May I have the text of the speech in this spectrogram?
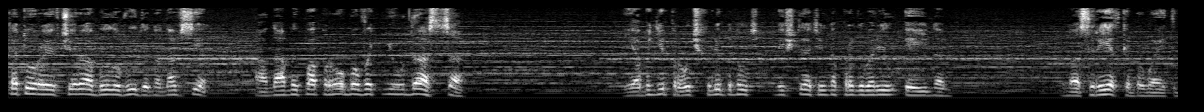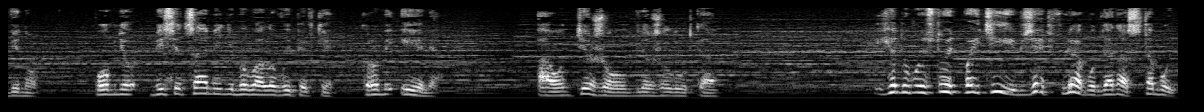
которое вчера было выдано на всех, а нам и попробовать не удастся». «Я бы не прочь хлебнуть», — мечтательно проговорил Эйнер. «У нас редко бывает вино. Помню, месяцами не бывало выпивки, кроме Эля. А он тяжел для желудка». Я думаю, стоит пойти и взять флягу для нас с тобой.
